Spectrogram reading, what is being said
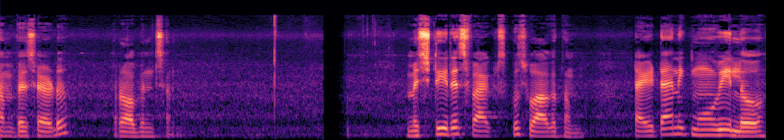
చంపేశాడు రాబిన్సన్. మిస్టీరియస్ ఫ్యాక్ట్స్కు స్వాగతం. టైటానిక్ మూవీలో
